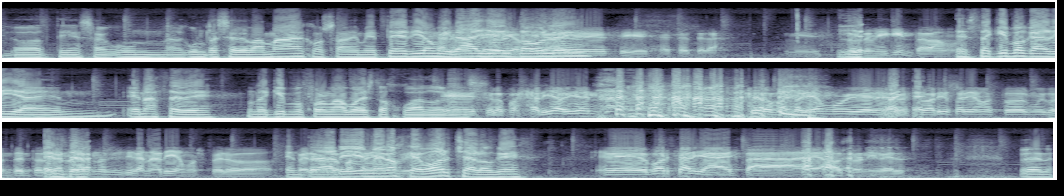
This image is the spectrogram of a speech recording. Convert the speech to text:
Y luego tienes algún, algún reserva más, cosa de Meterio, Miralles, doble. Miralles, sí, etcétera. Mis- los de mi quinta, vamos. ¿Este equipo qué haría en, en ACB? Un equipo formado por estos Eh, jugadores. se lo pasaría bien. se lo pasaría muy bien. En Eh, el vestuario estaríamos todos muy contentos. Ganar no sé si ganaríamos, pero. pero ¿Entraría pasaríamos menos bien. que Borchar o qué? Eh, Borchar ya está eh, a otro nivel. Bueno,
